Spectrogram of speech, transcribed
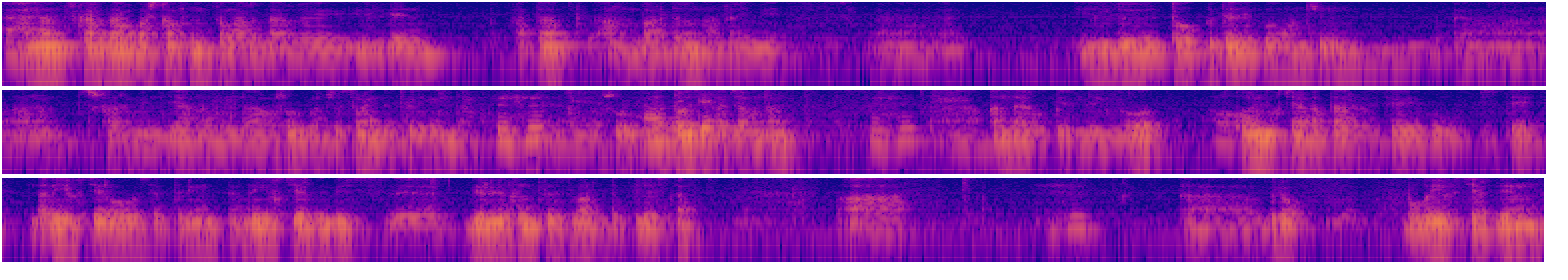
Андан тышкары дагы башка функциялары дагы изилденип атат. Анын баардыгын азыр эми э, изилдөө толук бүтө элек болгон үчүн э, андан тышкары мен дианадан дагы ошол боюнча сурайын деп келгем да э, ошол методика жагынан. Кандай кылып изилдеге болот? Коомдук жай катары себеби бул. Бизде мындай ыйык жер болуп эсептелгендиктен ыйык жерди биз бир эле функциясы бар деп билебиз да бирок бул ыйык жердин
